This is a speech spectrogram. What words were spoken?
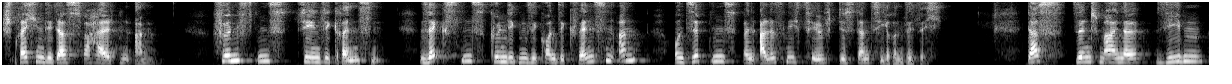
sprechen Sie das Verhalten an. Fünftens, ziehen Sie Grenzen. Sechstens, kündigen Sie Konsequenzen an. Und siebtens, wenn alles nichts hilft, distanzieren Sie sich. Das sind meine sieben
